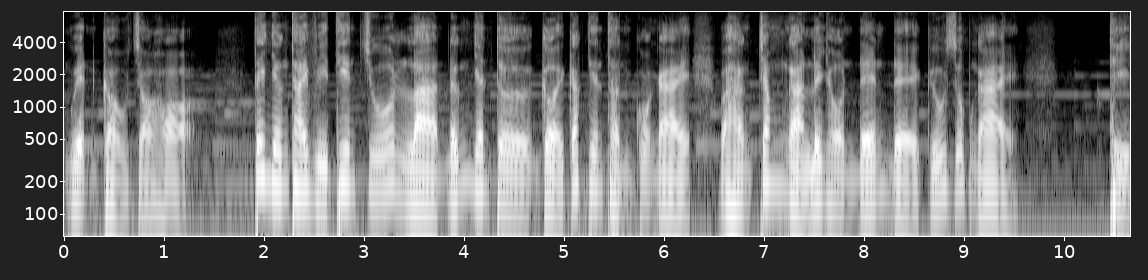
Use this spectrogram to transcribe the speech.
nguyện cầu cho họ. Thế nhưng thay vì Thiên Chúa là đấng nhân từ gửi các thiên thần của Ngài và hàng trăm ngàn linh hồn đến để cứu giúp Ngài, thì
